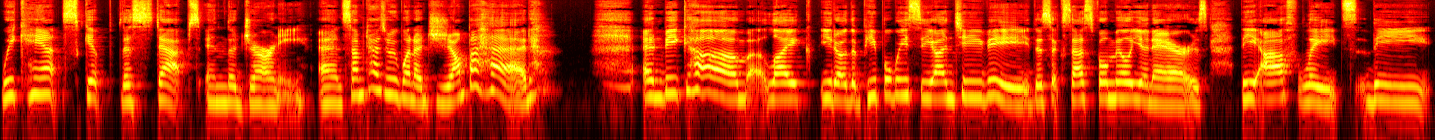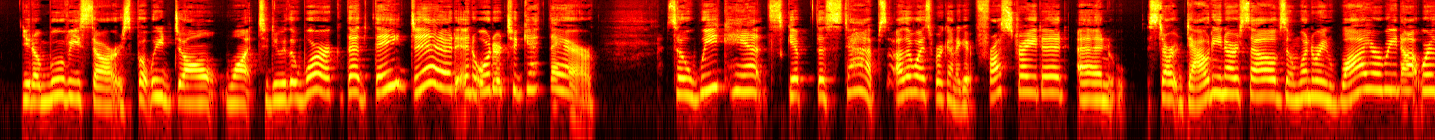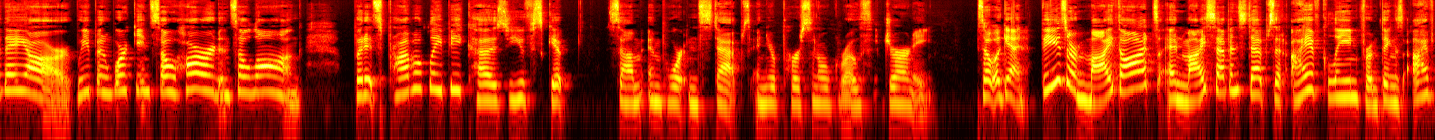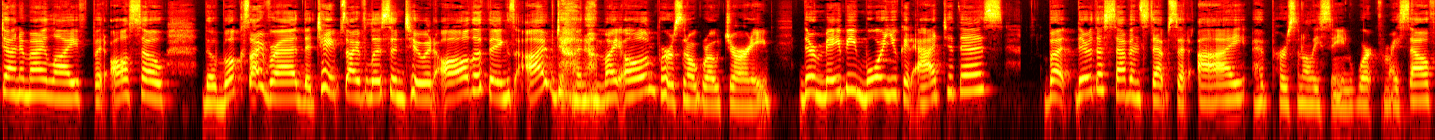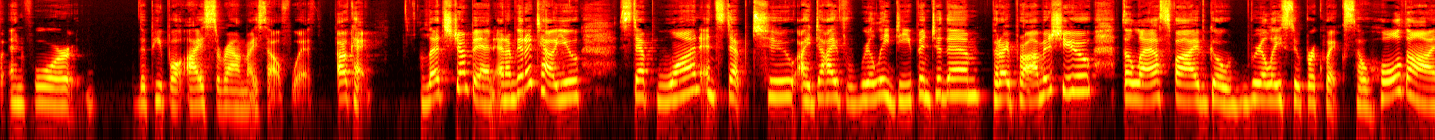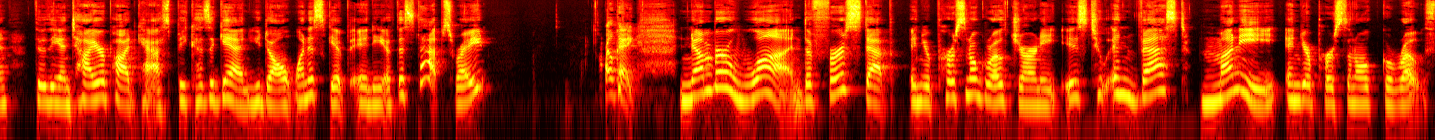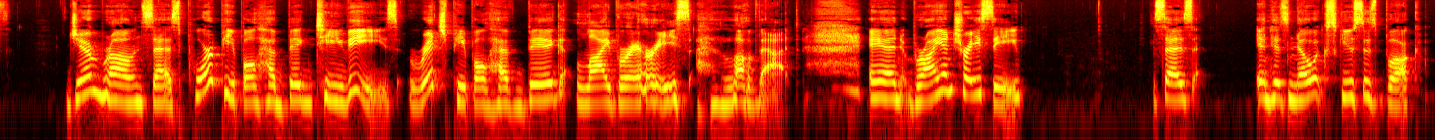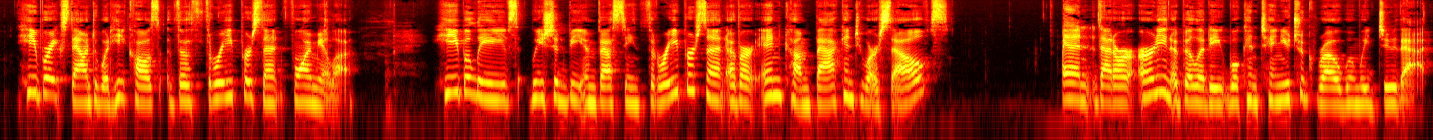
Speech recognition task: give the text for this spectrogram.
we can't skip the steps in the journey. And sometimes we want to jump ahead and become like, you know, the people we see on TV, the successful millionaires, the athletes, the you know, movie stars, but we don't want to do the work that they did in order to get there. So we can't skip the steps. Otherwise, we're going to get frustrated and start doubting ourselves and wondering, why are we not where they are? We've been working so hard and so long. But it's probably because you've skipped some important steps in your personal growth journey. So again, these are my thoughts and my seven steps that I have gleaned from things I've done in my life, but also the books I've read, the tapes I've listened to, and all the things I've done on my own personal growth journey. There may be more you could add to this, but they're the seven steps that I have personally seen work for myself and for the people I surround myself with. Okay let's jump in. And I'm going to tell you step one and step two, I dive really deep into them, but I promise you the last five go really super quick. So hold on through the entire podcast because again, you don't want to skip any of the steps, right? Okay. Number one, the first step in your personal growth journey is to invest money in your personal growth. Jim Rohn says poor people have big TVs, rich people have big libraries. I love that. And Brian Tracy says in his No Excuses book, he breaks down to what he calls the 3% formula. He believes we should be investing 3% of our income back into ourselves and that our earning ability will continue to grow when we do that.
